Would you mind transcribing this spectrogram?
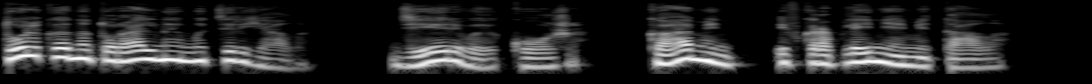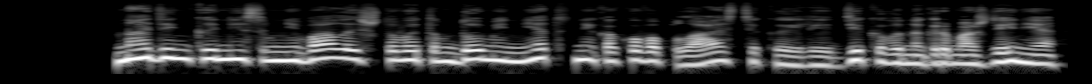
Только натуральные материалы — дерево и кожа, камень и вкрапления металла. Наденька не сомневалась, что в этом доме нет никакого пластика или дикого нагромождения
